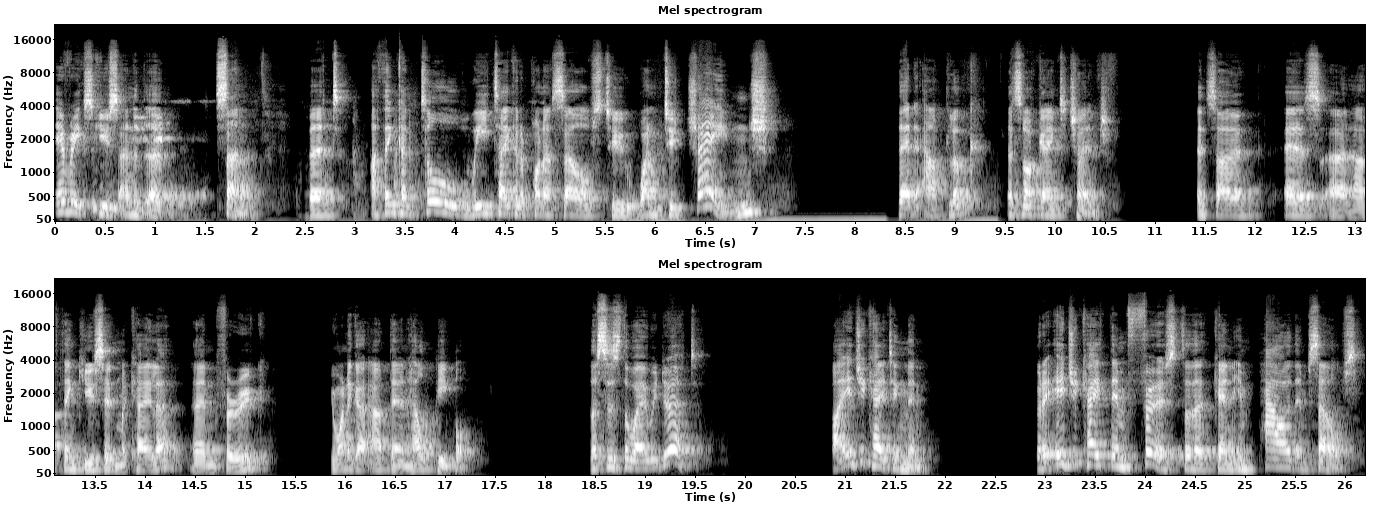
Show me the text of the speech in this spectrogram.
every excuse under the sun. But I think until we take it upon ourselves to want to change that outlook, that's not going to change. And so, as uh, I think you said, Michaela and Farouk, you want to go out there and help people. This is the way we do it by educating them. But to educate them first so that they can empower themselves.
